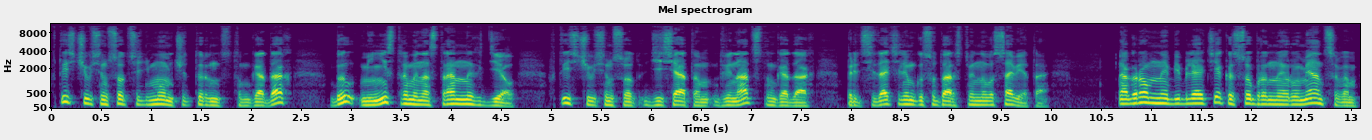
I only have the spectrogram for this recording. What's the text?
в 1807-14 годах был министром иностранных дел, в 1810-12 годах председателем Государственного совета. Огромная библиотека, собранная Румянцевым,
